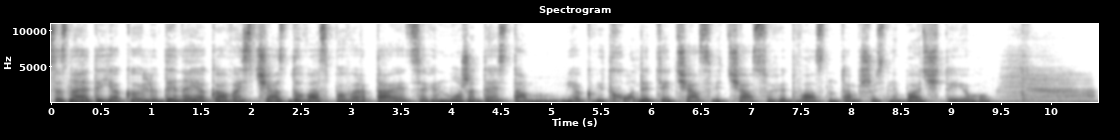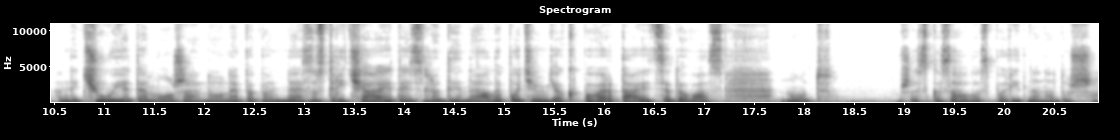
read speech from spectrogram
це знаєте, як людина, яка весь час до вас повертається. Він може десь там як відходити час від часу від вас, ну там щось не бачите його. Не чуєте, може, ну, не, не зустрічаєтесь з людиною, але потім як повертається до вас. Ну, от, вже сказала, споріднена душа.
